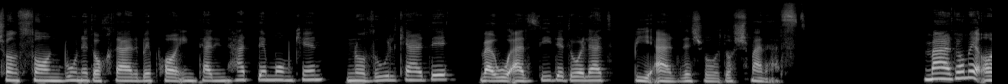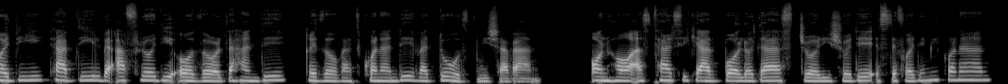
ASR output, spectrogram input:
چون سانگبون دختر به پایین ترین حد ممکن نزول کرده و او از دید دولت بیارزش و دشمن است. مردم عادی تبدیل به افرادی آزاردهنده، قضاوت کننده و دزد می شوند. آنها از ترسی که از بالا دست جاری شده استفاده می کنند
